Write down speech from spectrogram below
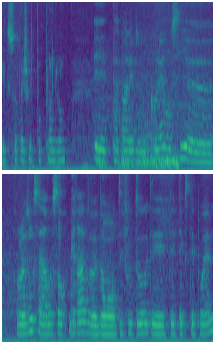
et que ce soit pas chouette pour plein de gens. Et t'as parlé de colère aussi. euh, J'ai l'impression que ça ressort grave dans tes photos, tes, tes textes, tes poèmes.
